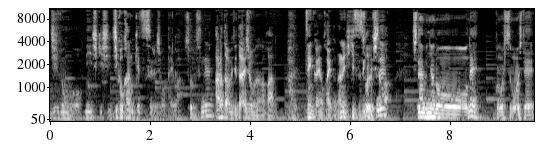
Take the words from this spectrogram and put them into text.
自分を認識し、自己完結する状態は、そうですね。改めて大丈夫なのか、はい。前回の回からね、引き続きでしたが。ちなみにあのね、この質問をして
